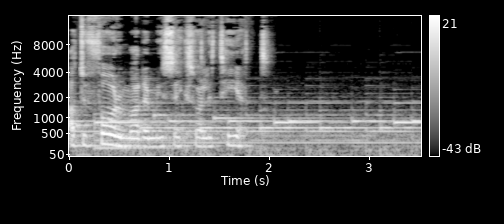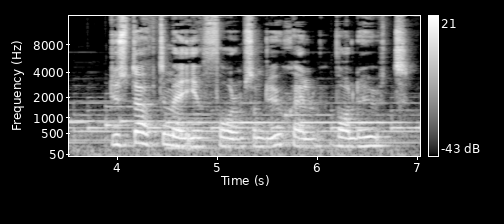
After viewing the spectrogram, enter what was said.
Att du formade min sexualitet. Du stöpte mig i en form som du själv valde ut.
